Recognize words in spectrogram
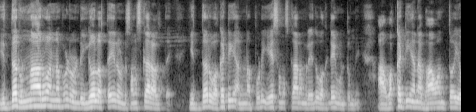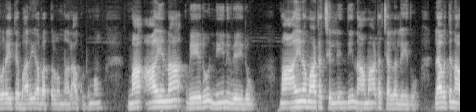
ఇద్దరు ఉన్నారు అన్నప్పుడు రెండు ఇగోలు వస్తాయి రెండు సంస్కారాలు వస్తాయి. ఇద్దరు ఒకటి అన్నప్పుడు ఏ సంస్కారం లేదు ఒకటే ఉంటుంది. ఆ ఒక్కటి అన్న భావంతో ఎవరైతే భార్యాభర్తలు ఉన్నారో ఆ కుటుంబం మా ఆయన వేరు నేను వేరు. మా ఆయన మాట చెల్లింది నా మాట చెల్లలేదు. లేకపోతే నా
